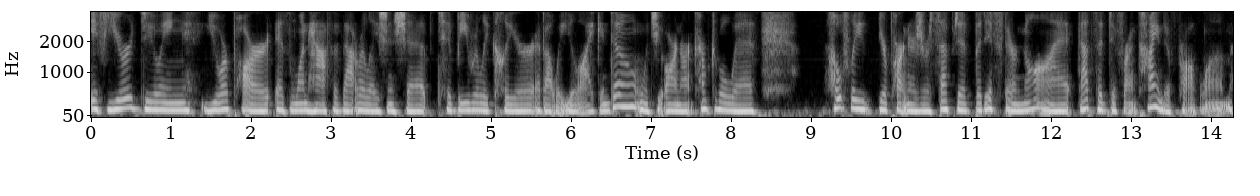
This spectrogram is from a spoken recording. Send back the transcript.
if you're doing your part as one half of that relationship to be really clear about what you like and don't, what you are and aren't comfortable with, hopefully your partner is receptive. But if they're not, that's a different kind of problem,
